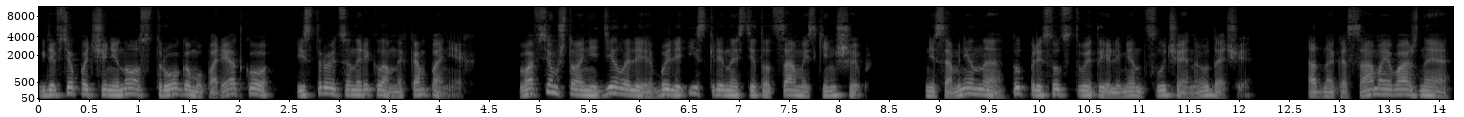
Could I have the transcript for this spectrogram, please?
где все подчинено строгому порядку и строится на рекламных кампаниях. Во всем, что они делали, были искренность и тот самый скиншип. Несомненно, тут присутствует и элемент случайной удачи. Однако самое важное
